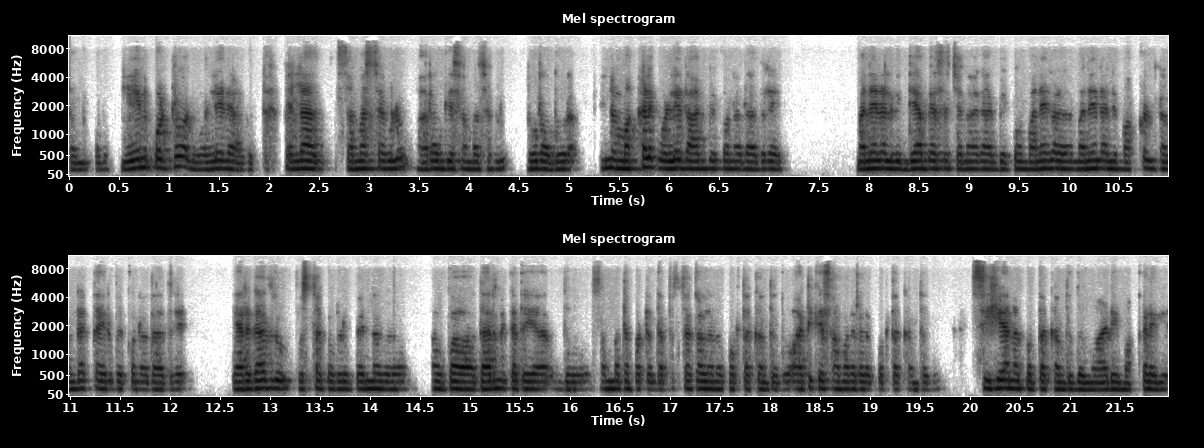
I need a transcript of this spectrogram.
ತಂದು ಕೊಡುತ್ತೆ ಏನ್ ಕೊಟ್ರು ಅದು ಒಳ್ಳೇದೇ ಆಗುತ್ತೆ. ಎಲ್ಲಾ ಸಮಸ್ಯೆಗಳು, ಆರೋಗ್ಯ ಸಮಸ್ಯೆಗಳು ದೂರ ದೂರ. ಇನ್ನು ಮಕ್ಕಳಿಗೆ ಒಳ್ಳೇದಾಗ್ಬೇಕು ಅನ್ನೋದಾದ್ರೆ ಮನೆಯಲ್ಲಿ ವಿದ್ಯಾಭ್ಯಾಸ ಚೆನ್ನಾಗಾಗ್ಬೇಕು, ಮನೆಗಳ, ಮನೆಯಲ್ಲಿ ಮಕ್ಕಳು ತಂದಾಗ್ತಾ ಇರ್ಬೇಕು ಅನ್ನೋದಾದ್ರೆ ಯಾರಿಗಾದ್ರೂ ಪುಸ್ತಕಗಳು, ಪೆನ್ನುಗಳು, ಒಬ್ಬ ಧಾರ್ಮಿಕತೆಯ ಒಂದು ಸಂಬಂಧಪಟ್ಟಂತ ಪುಸ್ತಕಗಳನ್ನು ಕೊಡ್ತಕ್ಕಂಥದ್ದು, ಆಟಿಕೆ ಸಾಮಾನುಗಳ ಕೊಡ್ತಕ್ಕಂಥದ್ದು, ಸಿಹಿಯನ್ನ ಕೊಡ್ತಕ್ಕಂಥದ್ದು ಮಾಡಿ ಮಕ್ಕಳಿಗೆ,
